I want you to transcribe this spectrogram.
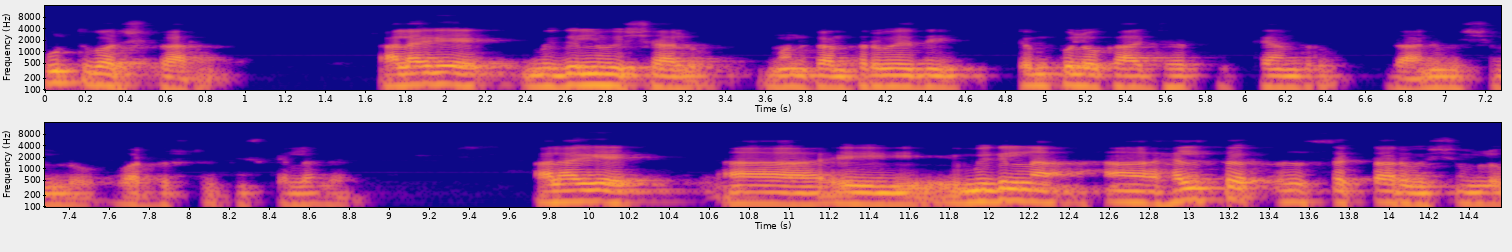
పూర్తి పరిష్కారం. అలాగే మిగిలిన విషయాలు మనకు అంతర్వేది టెంపుల్ ఒక ఆధ్యాత్మిక కేంద్రం దాని విషయంలో వారి దృష్టికి తీసుకెళ్ళాలి అలాగే ఈ మిగిలిన హెల్త్ సెక్టార్ విషయంలో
